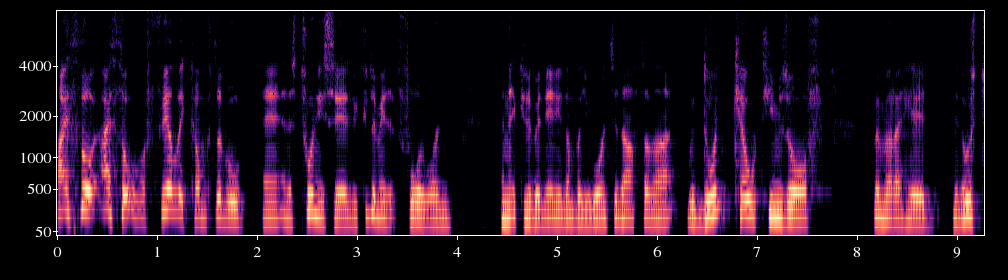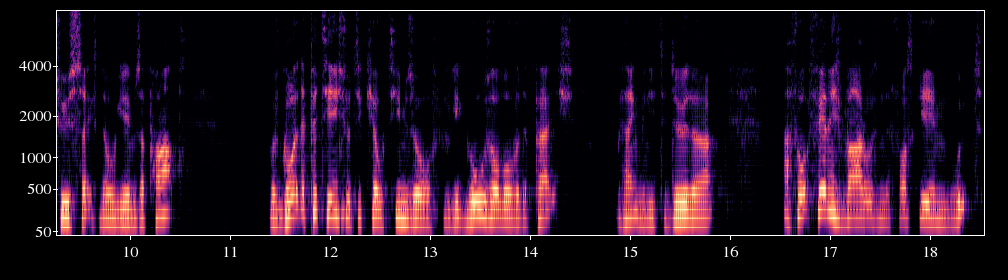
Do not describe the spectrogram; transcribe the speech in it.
I thought I thought we were fairly comfortable. Uh, and as Tony said, we could have made it 4 1 and it could have been any number you wanted after that. We don't kill teams off when we're ahead. I mean, those two 6 0 games apart, we've got the potential to kill teams off. We've got goals all over the pitch. I think we need to do that. I thought Ferencváros in the first game looked.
